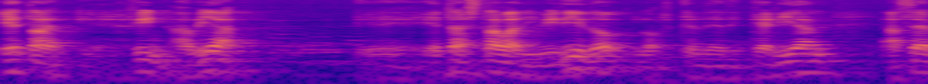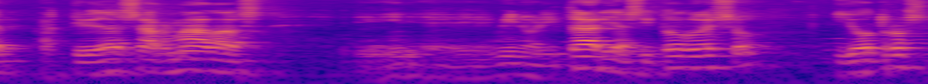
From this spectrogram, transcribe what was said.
ETA, en fin, había, eh, ETA estaba dividido, los que querían hacer actividades armadas eh, minoritarias y todo eso, y otros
